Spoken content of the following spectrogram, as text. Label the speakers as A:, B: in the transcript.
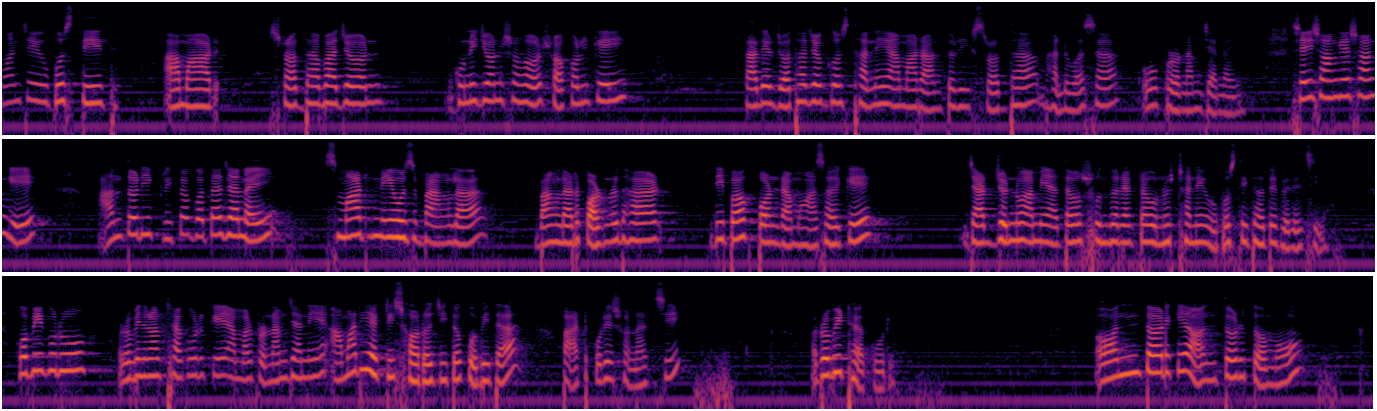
A: মঞ্চে উপস্থিত আমার শ্রদ্ধাভাজন গুণীজন সহ সকলকেই তাদের যথাযোগ্য স্থানে আমার আন্তরিক শ্রদ্ধা, ভালোবাসা ও প্রণাম জানাই। সেই সঙ্গে সঙ্গে আন্তরিক কৃতজ্ঞতা জানাই স্মার্ট নিউজ বাংলা, বাংলার কর্ণধার দীপক পণ্ডা মহাশয়কে, যার জন্য আমি এত সুন্দর একটা অনুষ্ঠানে উপস্থিত হতে পেরেছি। কবিগুরু রবীন্দ্রনাথ ঠাকুরকে আমার প্রণাম জানিয়ে আমারই একটি স্বরচিত কবিতা পাঠ করে শোনাচ্ছি। রবি ঠাকুর, অন্তরকে অন্তরতম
